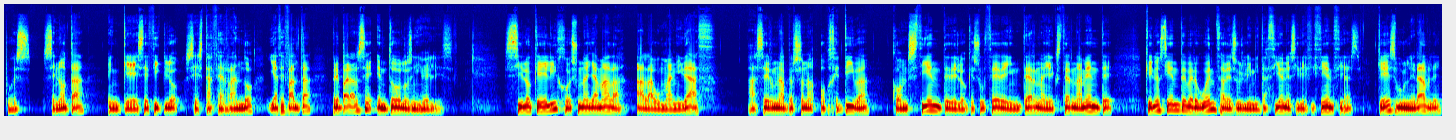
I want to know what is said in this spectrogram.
pues se nota en que ese ciclo se está cerrando y hace falta prepararse en todos los niveles. Si lo que elijo es una llamada a la humanidad, a ser una persona objetiva, consciente de lo que sucede interna y externamente, que no siente vergüenza de sus limitaciones y deficiencias, que es vulnerable,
